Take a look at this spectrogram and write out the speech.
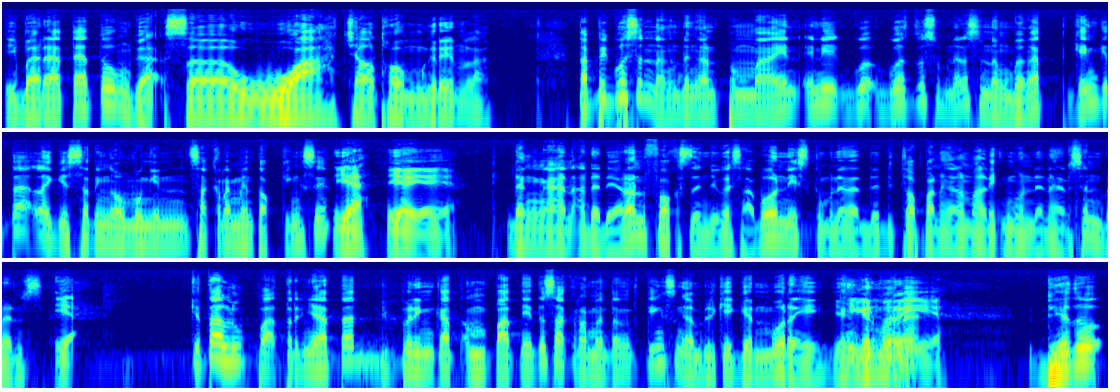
ibaratnya tuh nggak sewah Child Holmgren lah. Tapi gue senang dengan pemain ini gue gue tuh sebenarnya seneng banget kan kita lagi sering ngomongin Sacramento Kings ya Iya, iya, iya, iya. dengan ada Deron Fox dan juga Sabonis kemudian ada ditopan dengan Malik Monk dan Harrison Barnes Iya. kita lupa ternyata di peringkat empatnya itu Sacramento Kings ngambil Keegan Murray yang Keegan Murray ya. dia tuh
